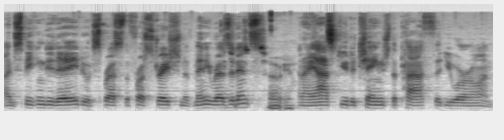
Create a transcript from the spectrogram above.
I'm speaking today to express the frustration of many residents, Sorry. and I ask you to change the path that you are on.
